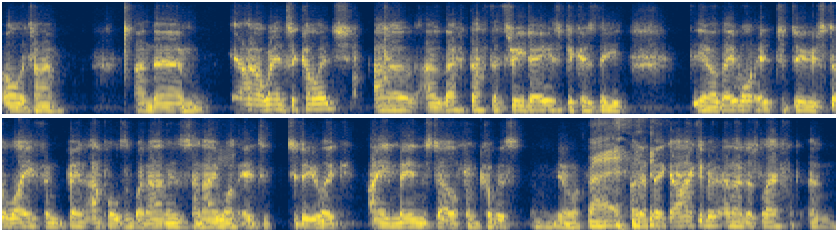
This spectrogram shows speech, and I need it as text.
all the time. And um, I went to college, and I, I left after three days because the, you know, they wanted to do still life and paint apples and bananas, and I Mhm. wanted to, to do like Iron Maiden style from covers. And, you know, right had a big argument and I just left. And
